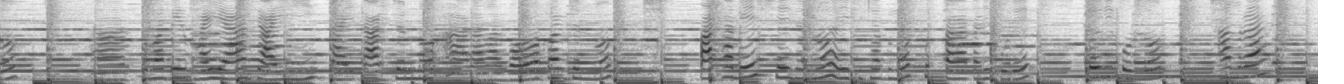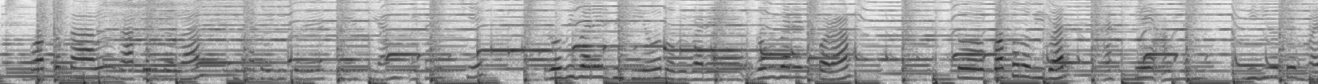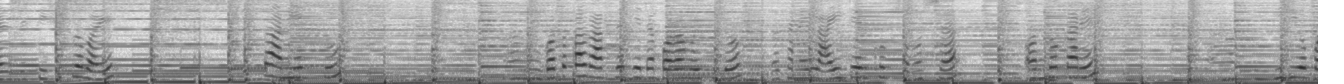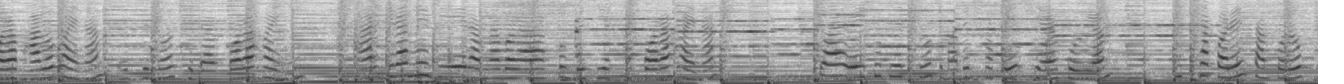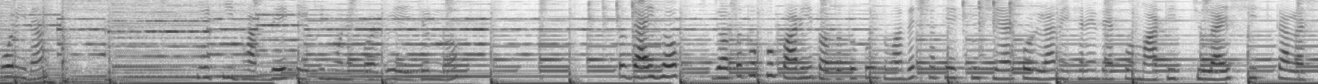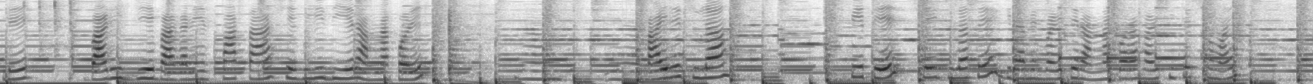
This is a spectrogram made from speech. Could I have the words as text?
তোমাদের ভাইয়া যায়নি, তাই তার জন্য আর আমার বড় বাবার জন্য পাঠাবে, সেই জন্য এই পিঠাগুলো খুব তাড়াতাড়ি করে তৈরি করল। আমরা গতকাল রাতের বেলা পিঠা তৈরি করে খেয়েছিলাম। এটা হচ্ছে রবিবারের ভিডিও, রবিবারে, রবিবারের করা তো গত রবিবার আজকে আমি ভিডিওতে ভয়েস দিচ্ছি শুক্রবারে। তো আমি একটু গতকাল রাত্রে যেটা করা হয়েছিল, ওখানে লাইটের খুব সমস্যা, অন্ধকারে ভিডিও করা ভালো হয় না, এর জন্য সেটা করা হয়নি। আর গ্রামে যে রান্না বাড়া খুব বেশি একটা করা হয় না। তো এইটুকু একটু তোমাদের সাথে শেয়ার করলাম। ইচ্ছা করে, তারপরেও করি না। কে কি ভাববে, কে কি মনে করবে, এই জন্য। তো যাই হোক, যতটুকু পারি ততটুকুই তোমাদের সাথে একটু শেয়ার করলাম। এখানে দেখো মাটির চুলায় শীতকাল আসলে বাড়ির যে বাগানের পাতা, সেগুলি দিয়ে রান্না করে। বাইরে চুলা পেতে সেই চুলাতে গ্রামের বাড়িতে রান্না করা হয় শীতের সময়।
